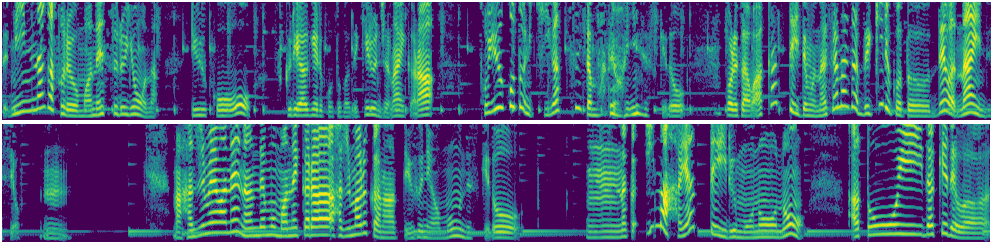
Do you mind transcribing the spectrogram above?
て、みんながそれを真似するような流行を作り上げることができるんじゃないかな、ということに気がついたまではいいんですけど、これさ、分かっていてもなかなかできることではないんですよ。うん。まあ、初めはね、何でも真似から始まるかなっていうふうには思うんですけど、うーん、なんか今流行っているものの後追いだけでは、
